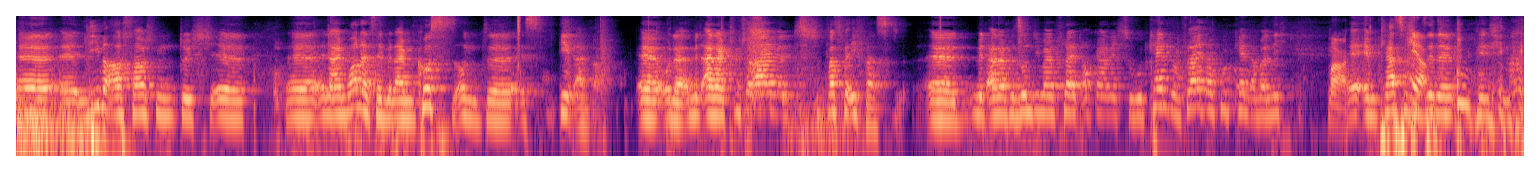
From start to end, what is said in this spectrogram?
äh, äh, Liebe austauschen durch in einem One-Night-Stand mit einem Kuss und es geht einfach? Oder mit einer Knutscherei, mit was weiß ich was. Mit einer Person, die man vielleicht auch gar nicht so gut kennt und vielleicht auch gut kennt, aber nicht mag. Äh, Im klassischen Ja. Sinne bin ich mag.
